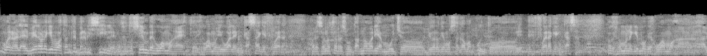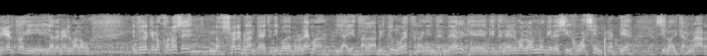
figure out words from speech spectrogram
bueno, el, Viera es un equipo bastante previsible, nosotros siempre jugamos a esto y jugamos igual en casa que fuera, por eso nuestros resultados no varían mucho, yo creo que hemos sacado más puntos fuera que en casa, porque somos un equipo que jugamos a- abiertos y, a tener el balón. Entonces el que nos conoce nos suele plantear este tipo de problemas y ahí está la virtud nuestra en entender que, que tener el balón no quiere decir jugar siempre al pie, sino alternar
